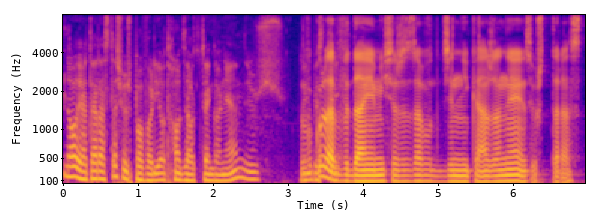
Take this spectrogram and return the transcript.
No ja teraz też już powoli odchodzę od tego, nie? Już W ogóle wydaje mi się, że zawód dziennikarza nie jest już teraz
